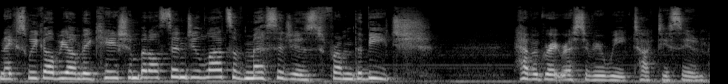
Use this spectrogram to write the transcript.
Next week I'll be on vacation, but I'll send you lots of messages from the beach. Have a great rest of your week. Talk to you soon.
